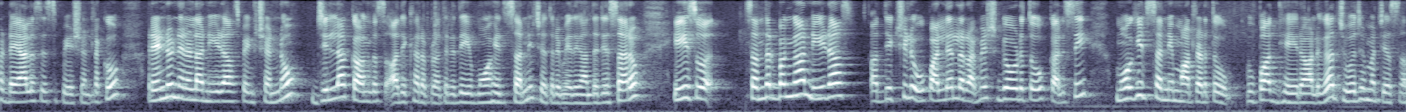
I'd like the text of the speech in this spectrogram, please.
డయాలసిస్ పేషెంట్లకు రెండు నెలల నీడాస్ పెన్షన్ను జిల్లా కాంగ్రెస్ అధికార ప్రతినిధి మోహిత్ సన్ని చేతుల మీదుగా అందజేశారు. ఈ స్వ- సందర్భంగా నీడాస్ అధ్యక్షులు పల్లెల రమేష్ గౌడ్తో కలిసి మోహిత్ సన్ని మాట్లాడుతూ ఉపాధ్యాయురాలుగా జోజమ్మ చేసిన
